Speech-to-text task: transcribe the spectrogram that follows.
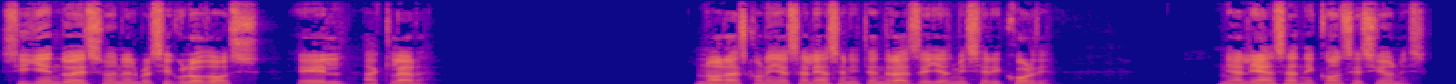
Siguiendo eso, en el versículo 2, Él aclara, no harás con ellas alianza, ni tendrás de ellas misericordia. Ni alianzas ni concesiones.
